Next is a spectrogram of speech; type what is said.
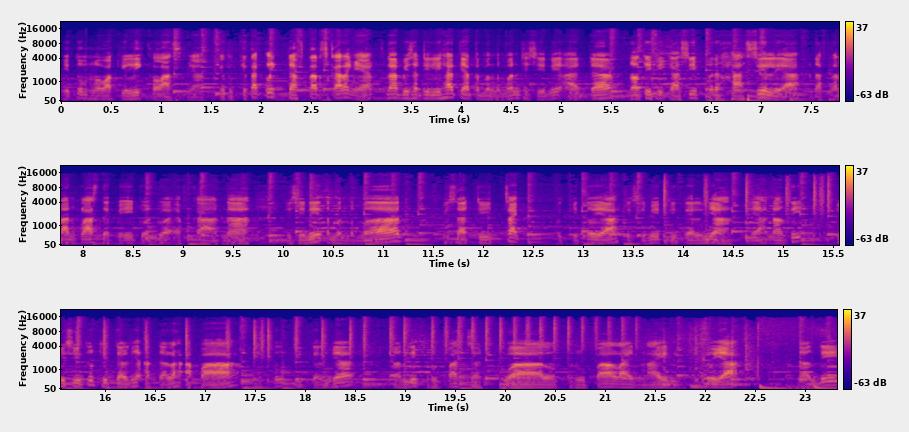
itu mewakili kelasnya. Gitu. Kita klik daftar sekarang ya. Nah, bisa dilihat ya teman-teman di sini ada notifikasi berhasil ya pendaftaran kelas TPI 22 FK. Nah, di sini teman-teman bisa dicek begitu ya. Di sini detailnya ya. Nanti di situ detailnya adalah apa? Itu detailnya nanti berupa jadwal, berupa lain-lain gitu ya nanti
